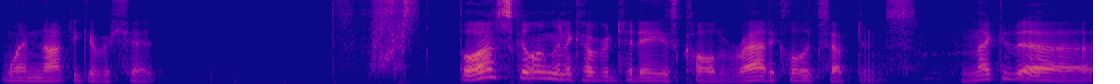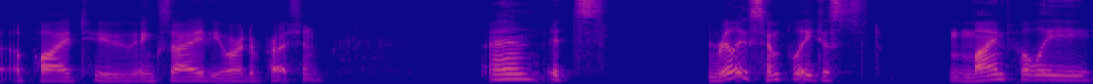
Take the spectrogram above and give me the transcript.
when not to give a shit. The last skill I'm going to cover today is called radical acceptance. And that could uh, apply to anxiety or depression. And it's really simply just mindfully,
